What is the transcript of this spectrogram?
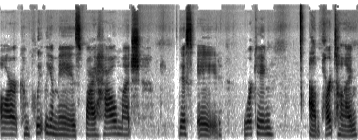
are completely amazed by how much this aid, working um, part time,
